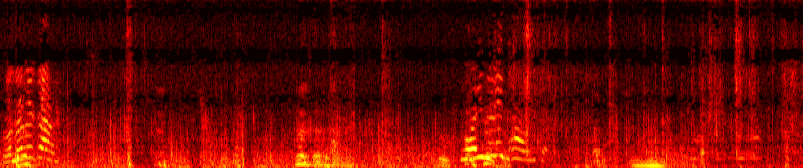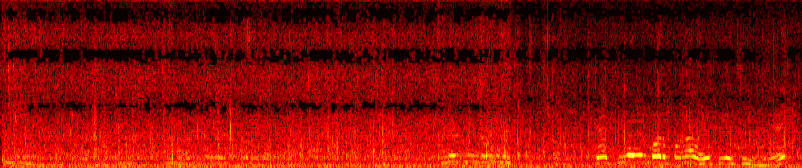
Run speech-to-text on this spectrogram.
Vamos pegar. Vai pegar. Ya tienen baru pernah happy happy, right?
